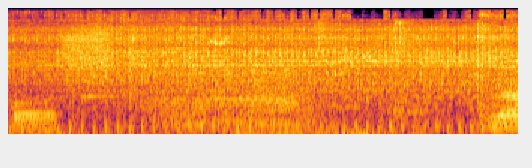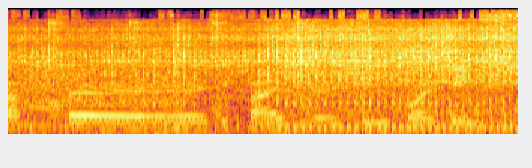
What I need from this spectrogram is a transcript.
Tapos Block 35, 13, 14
